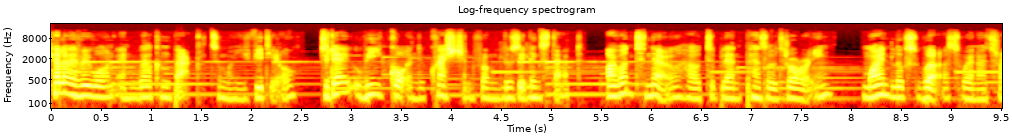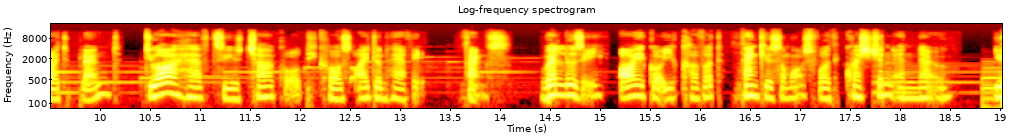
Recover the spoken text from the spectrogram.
Hello everyone and welcome back to my video. Today we got a new question from Lucy Linkstead. I want to know how to blend pencil drawing. Mine looks worse when I try to blend. Do I have to use charcoal because I don't have it? Thanks. Well Lucy, I got you covered. Thank you so much for the question and no, you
